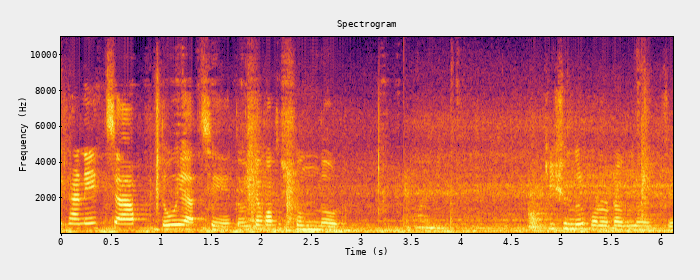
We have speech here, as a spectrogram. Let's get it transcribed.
এখানে চাপ দই আছে দইটা কত সুন্দর। কি সুন্দর পরোটাগুলো হচ্ছে।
